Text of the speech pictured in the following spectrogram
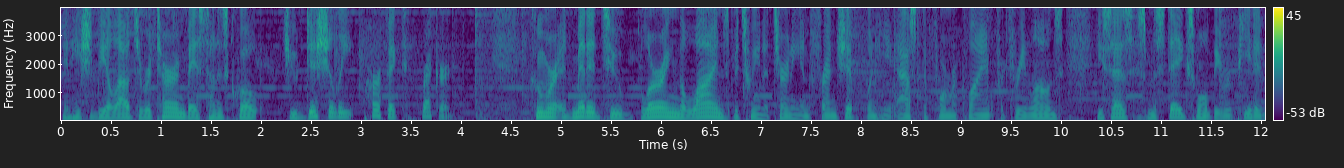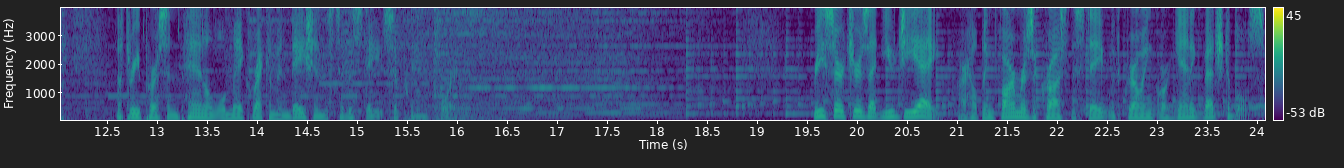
and he should be allowed to return based on his quote, judicially perfect record. Coomer admitted to blurring the lines between attorney and friendship when he asked a former client for three loans. He says his mistakes won't be repeated. A three person panel will make recommendations to the state Supreme Court. Researchers at UGA are helping farmers across the state with growing organic vegetables.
